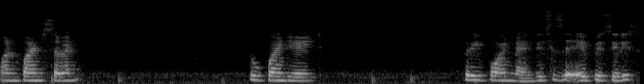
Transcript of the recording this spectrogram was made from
1.7 2.8 3.9 this is the AP series.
